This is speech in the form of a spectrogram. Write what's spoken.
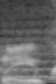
would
